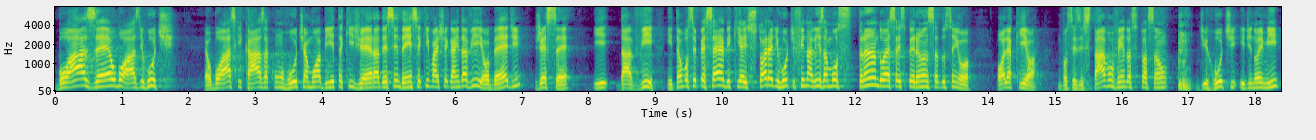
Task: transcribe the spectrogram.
Boaz é o Boaz de Ruth. É o Boaz que casa com Ruth, a Moabita, que gera a descendência que vai chegar em Davi. Obed, Jessé e Davi. Então você percebe que a história de Ruth finaliza mostrando essa esperança do Senhor. Olha aqui, ó. Vocês estavam vendo a situação de Ruth e de Noemi,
